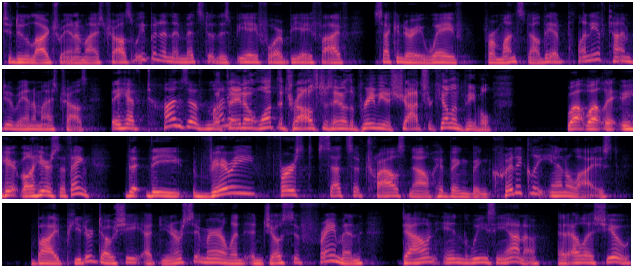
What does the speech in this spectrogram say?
to do large randomized trials. We've been in the midst of this BA4, BA5 secondary wave for months now. They had plenty of time to do randomized trials. They have tons of money. But they don't want the trials because they know the previous shots are killing people. Well, well, here, well, here's the thing. The, the very first sets of trials now have been, been critically analyzed by Peter Doshi at University of Maryland and Joseph Fraiman down in Louisiana at LSU.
